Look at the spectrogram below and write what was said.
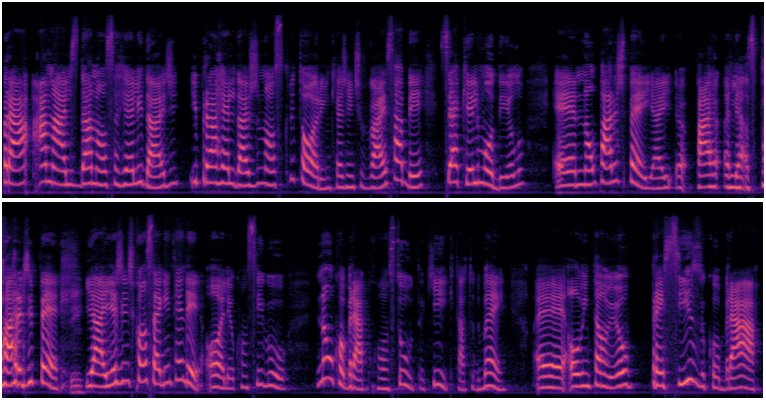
para análise da nossa realidade e para a realidade do nosso escritório, em que a gente vai saber se aquele modelo é, não para de pé. E aí, para, aliás, para de pé. Sim. E aí a gente consegue entender: olha, eu consigo não cobrar por consulta aqui, que tá tudo bem. É, ou então eu preciso cobrar,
